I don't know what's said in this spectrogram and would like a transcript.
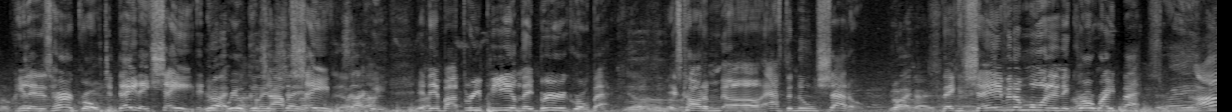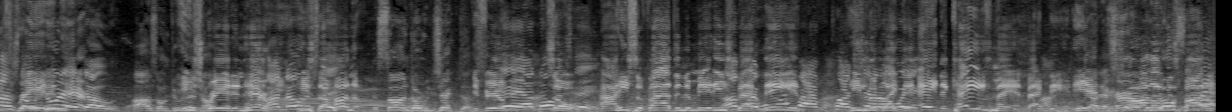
hair. He let his hair grow. Today they shave. They do Right, a real right. good Clean job of shaving. Exactly. Exactly. And then by 3 p.m. they beard grow back. Yeah. It's called an uh, afternoon shadow. Right. They can shave in the morning and they grow right back. He's don't do that hairy. though. Ours don't do that. He's red and hairy. I know He's that. hunter. The sun don't reject us. You feel Yeah, I me? noticed so that. how he survived in the Mid East back like, then, he looked like the, hey, the caveman back then. He had the hair all over his body,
